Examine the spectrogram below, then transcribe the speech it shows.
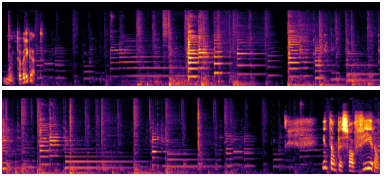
muito obrigado. Então, pessoal, viram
